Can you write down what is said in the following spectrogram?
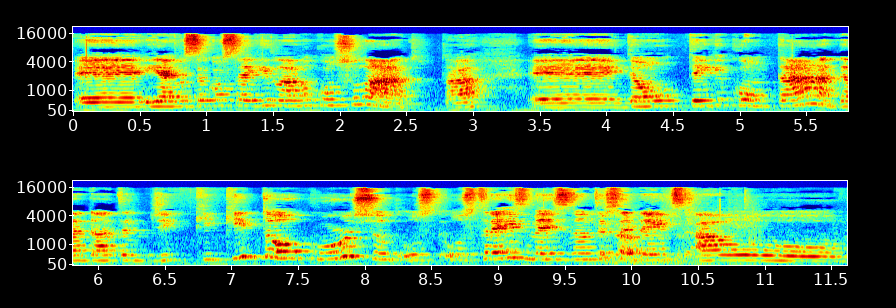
é, e aí você consegue ir lá no consulado, tá? É, então tem que contar da data de que quitou o curso os, os três meses antecedentes exato. ao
